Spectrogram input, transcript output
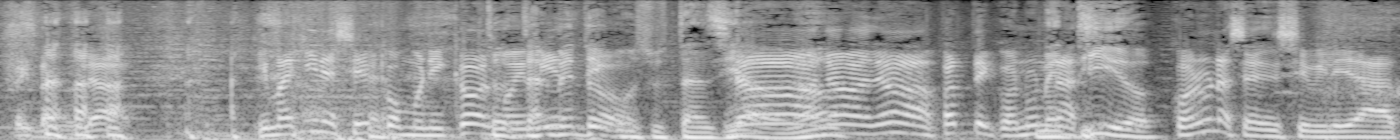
Espectacular. Imagínese el comunicado del Totalmente movimiento. consustanciado, no, ¿no? no, aparte con una, Metido. con una sensibilidad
